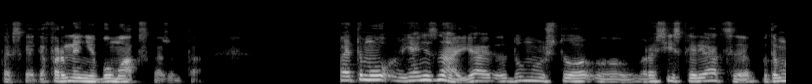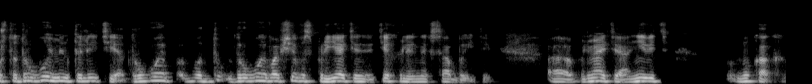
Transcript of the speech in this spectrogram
так сказать, оформление бумаг, скажем так. Поэтому я не знаю, я думаю, что э, российская реакция, потому что другой менталитет, другое, другое вообще восприятие тех или иных событий. А, понимаете, они ведь, ну как,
